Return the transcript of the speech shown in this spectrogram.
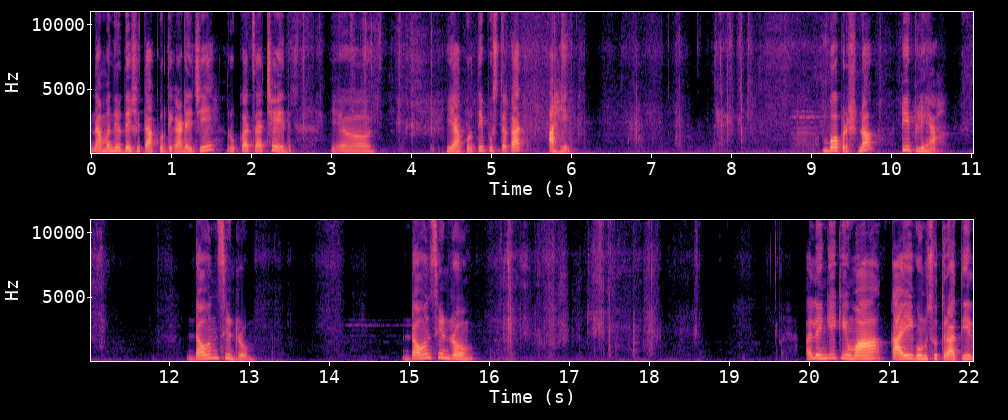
नामनिर्देशित आकृती काढायची रुक्काचा छेद ही आकृती पुस्तकात आहे. ब प्रश्न टीप लिहा. Down syndrome. डाऊन सिंड्रोम अलिंगी किंवा काही गुणसूत्रातील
